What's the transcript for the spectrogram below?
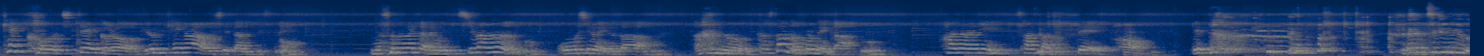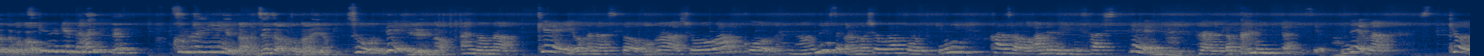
結構ちっちゃい頃よく怪我をしてたんですね。うん。まあ、その中でも一番うん面白いのが、うん。あの傘の骨がうん。鼻に刺さっては出たえ突き抜けたってこと？突き抜けた。え？こんな突き抜けにた。全然後ないやん。そう。で綺麗な。あのまあ経緯を話すと、うん。まあ小学校何年生かな、まあ、小学校の時に傘を雨の日に刺して、あの学校に行ったんですよ。でまあ兄弟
